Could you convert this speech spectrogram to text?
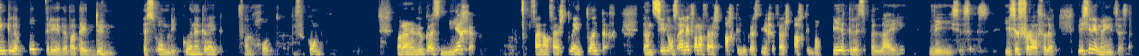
enkele optrede wat hy doen is om die koninkryk van God te verkondig. Maar dan in Lukas 9 vanaf vers 22, dan sien ons eintlik vanaf vers 18 Lukas 9 vers 18 waar Petrus bely wie Jesus is. Jesus vra vir hulle, wie sien die mense is ek?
